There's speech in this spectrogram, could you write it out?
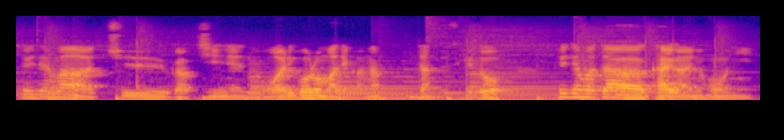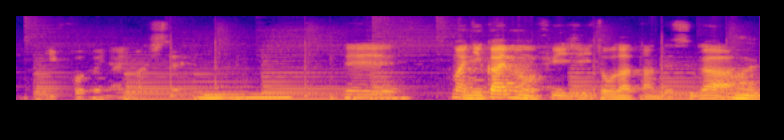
それでまあ、中学1年の終わり頃までかな、いたんですけど、それでまた海外の方に行くことになりまして。で、まあ2回目もフィジー島だったんですが、はい、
